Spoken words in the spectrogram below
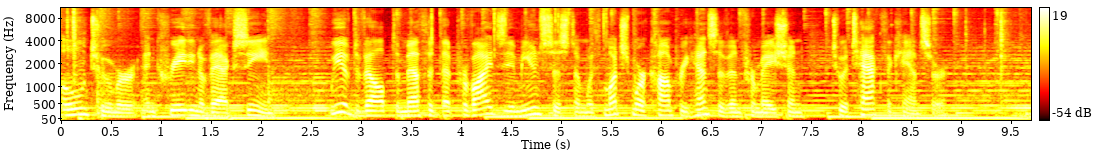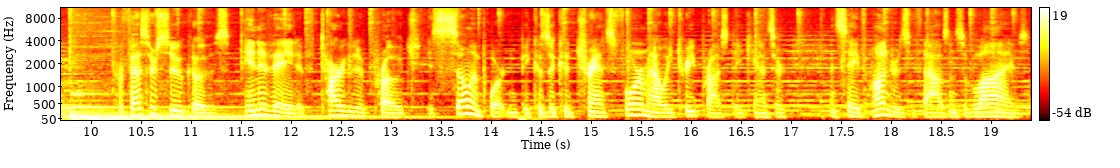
own tumor and creating a vaccine, we have developed a method that provides the immune system with much more comprehensive information to attack the cancer. Professor Suckow's innovative, targeted approach is so important because it could transform how we treat prostate cancer and save hundreds of thousands of lives.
